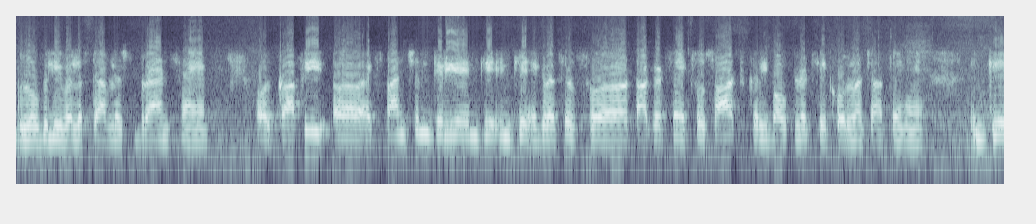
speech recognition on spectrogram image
ग्लोबली वेल एस्टेब्लिश्ड ब्रांड्स हैं। और काफ़ी एक्सपेंशन के लिए इनके इनके एग्रेसिव टारगेट्स हैं। 160 करीब आउटलेट से खोलना चाहते हैं। इनके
